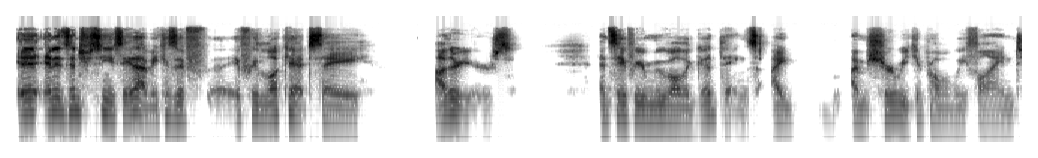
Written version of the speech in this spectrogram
And and it's interesting you say that because if if we look at say other years and say if we remove all the good things, I I'm sure we could probably find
